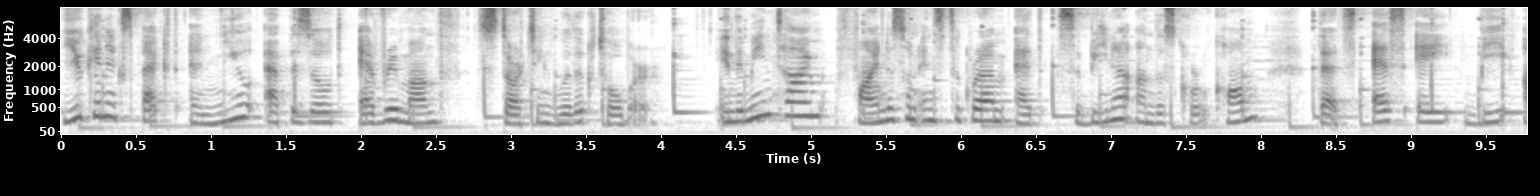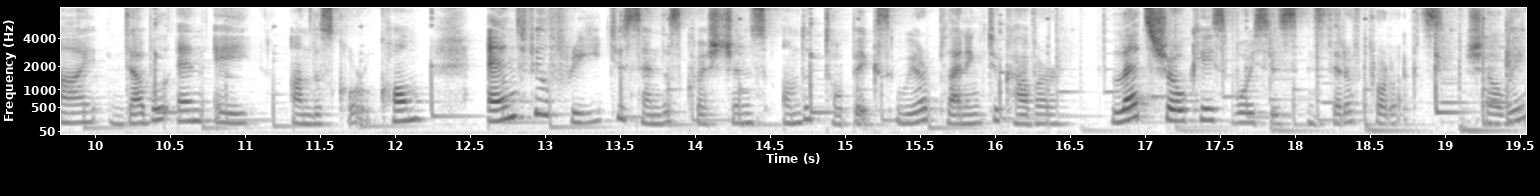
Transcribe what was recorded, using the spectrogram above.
You can expect a new episode every month starting with October. In the meantime, find us on Instagram at Sabina underscore com, that's S A B I N A underscore com, and feel free to send us questions on the topics we are planning to cover. Let's showcase voices instead of products, shall we?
